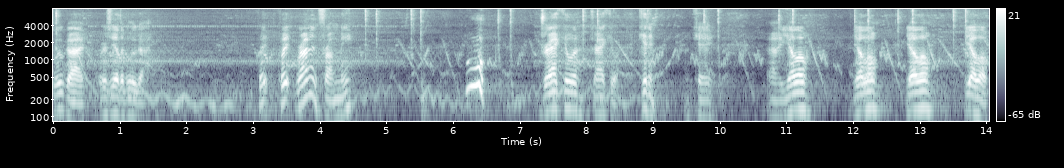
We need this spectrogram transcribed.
blue guy. Where's the other blue guy? Quit quit running from me. Woo! Dracula, Dracula. Get him. Okay. Uh, yellow, yellow, yellow, yellow.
